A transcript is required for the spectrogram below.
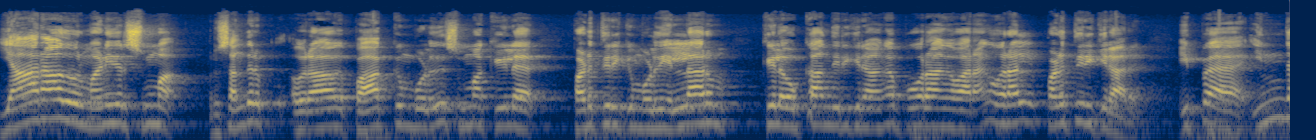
யாராவது ஒரு மனிதர் சும்மா ஒரு சந்தர்ப்ப ஒரு பார்க்கும் பொழுது சும்மா கீழே படுத்திருக்கும் பொழுது எல்லாரும் கீழே உட்கார்ந்து இருக்கிறாங்க போகிறாங்க வராங்க ஒரு ஆள் படுத்திருக்கிறாரு. இப்போ இந்த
